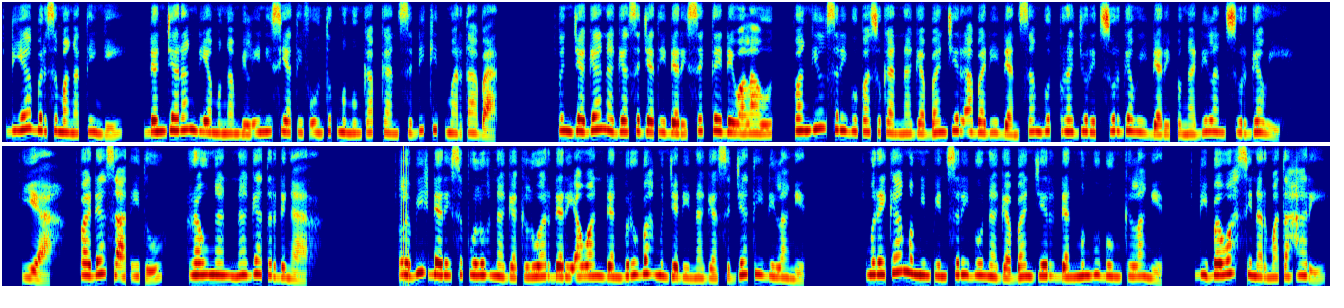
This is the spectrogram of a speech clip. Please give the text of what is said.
Dia bersemangat tinggi, dan jarang dia mengambil inisiatif untuk mengungkapkan sedikit martabat. Penjaga naga sejati dari Sekte Dewa Laut, panggil seribu pasukan naga banjir abadi dan sambut prajurit surgawi dari pengadilan surgawi. Ya, pada saat itu, raungan naga terdengar. Lebih dari sepuluh naga keluar dari awan dan berubah menjadi naga sejati di langit. Mereka memimpin seribu naga banjir dan membubung ke langit. Di bawah sinar matahari,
